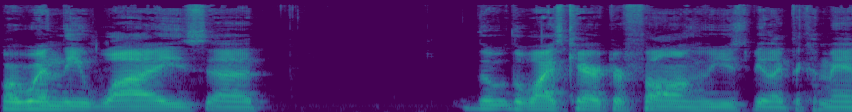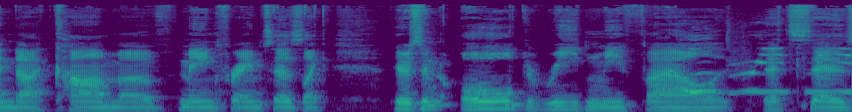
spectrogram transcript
Or when the wise uh, the, the wise character Phong, who used to be like the command.com of mainframe, says like, "There's an old README file oh that says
